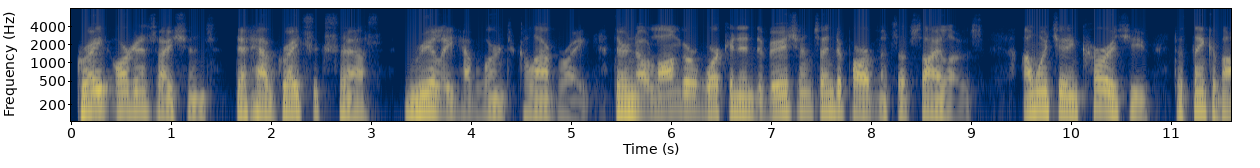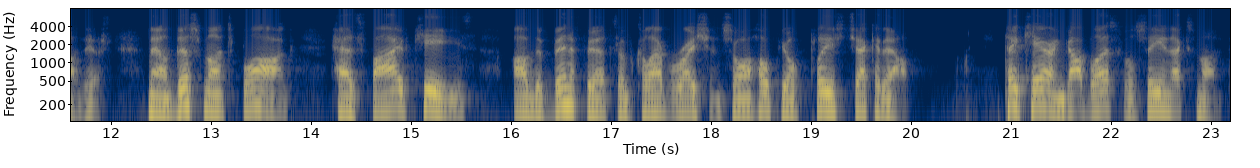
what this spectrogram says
Great organizations that have great success really have learned to collaborate. They're no longer working in divisions and departments of silos. I want you to encourage you to think about this. Now, this month's blog has five keys of the benefits of collaboration. So I hope you'll please check it out. Take care and God bless. We'll see you next month.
